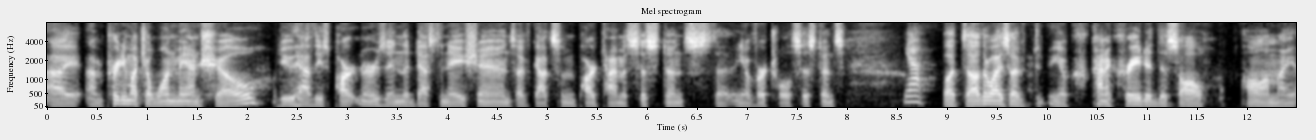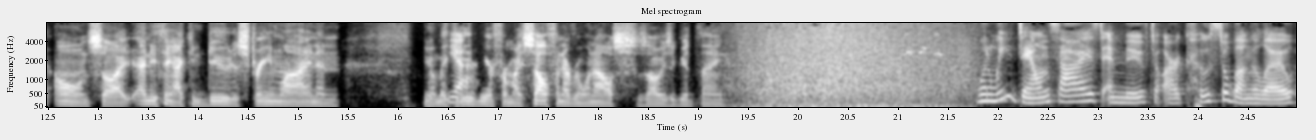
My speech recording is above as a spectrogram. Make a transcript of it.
I, I'm pretty much a one man show. I do have these partners in the destinations. I've got some part time assistants, the, you know, virtual assistants. Yeah. But otherwise, I've you know kind of created this all all on my own. So I anything I can do to streamline and you know make yeah. it easier for myself and everyone else is always a good thing. When we downsized and moved to our coastal bungalow,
